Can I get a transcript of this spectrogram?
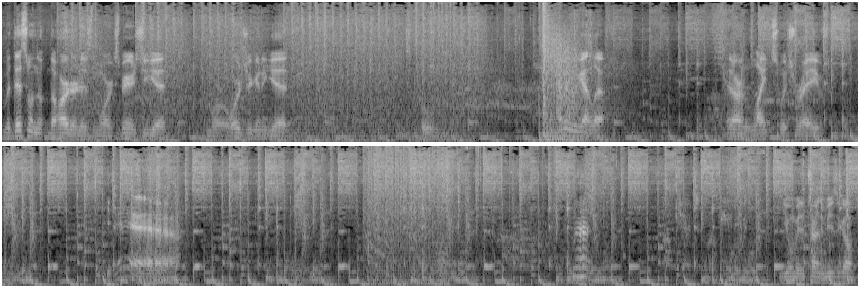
But this one, the harder it is, the more experience you get, the more rewards you're gonna get. Cool. How many we got left? At our light switch rave. Yeah. You want me to turn the music off?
